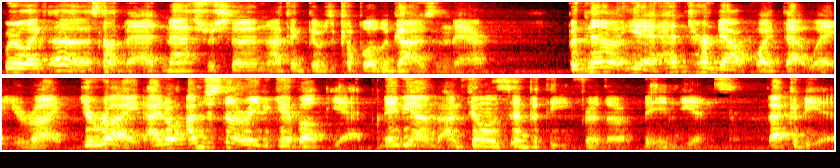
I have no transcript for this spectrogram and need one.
We were like, oh, that's not bad. Masterson, I think there was a couple other guys in there. But now, yeah, it hadn't turned out quite that way. You're right. You're right. I don't. I'm just not ready to give up yet. Maybe I'm, I'm feeling sympathy for the, the Indians. That could be it.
